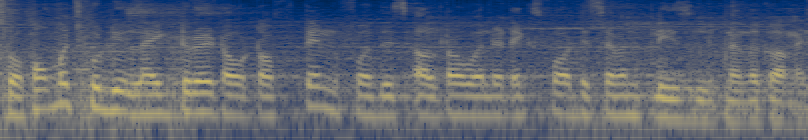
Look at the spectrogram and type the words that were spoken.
So how much would you like to rate out of 10 for this Ultraviolette X47? Please let me in the comments.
